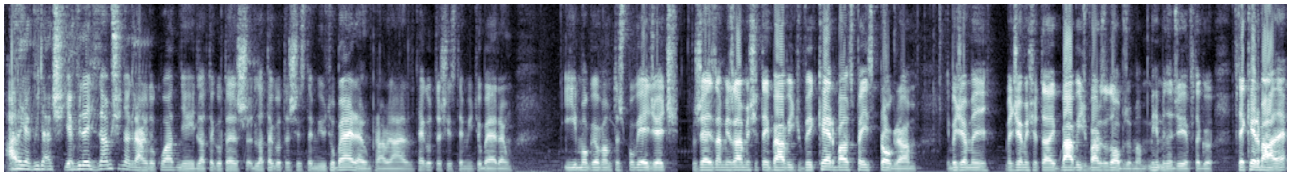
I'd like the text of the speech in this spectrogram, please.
Ale jak widać, jak widać znam się na grach dokładnie i dlatego też, dlatego też jestem youtuberem, prawda? Dlatego też jestem youtuberem. I mogę wam też powiedzieć, że zamierzamy się tutaj bawić w Kerbal Space Program. I będziemy, będziemy się tutaj bawić bardzo dobrze, mam, miejmy nadzieję w, tego, w te Kerbale.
